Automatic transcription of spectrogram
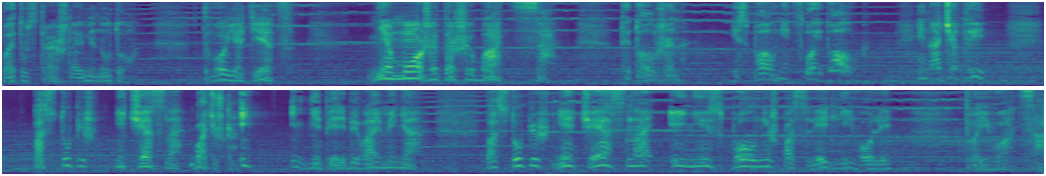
в эту страшную минуту твой отец не может ошибаться. Ты должен исполнить свой долг, иначе ты поступишь нечестно. Батюшка. И, и не перебивай меня. Поступишь нечестно и не исполнишь последней воли твоего отца.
